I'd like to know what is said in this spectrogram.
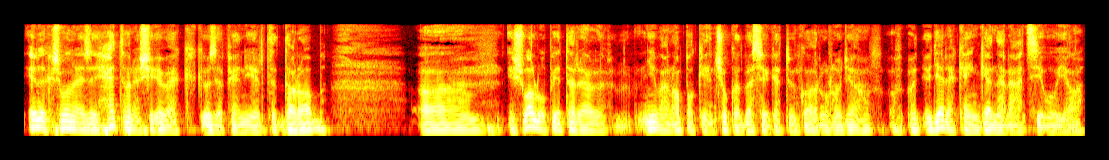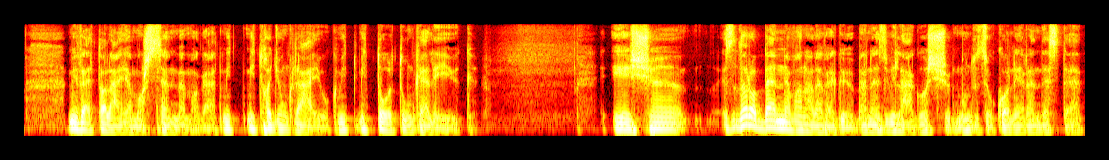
Érdekes mondani, ez egy 70-es évek közepén írt darab, Uh, és Való Péterrel nyilván apaként sokat beszélgettünk arról, hogy a, a, a gyerekeink generációja mivel találja most szembe magát, mit, mit hagyunk rájuk, mit, mit toltunk eléjük. És ez a darab benne van a levegőben, ez világos. Munduzó Kornél rendezte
